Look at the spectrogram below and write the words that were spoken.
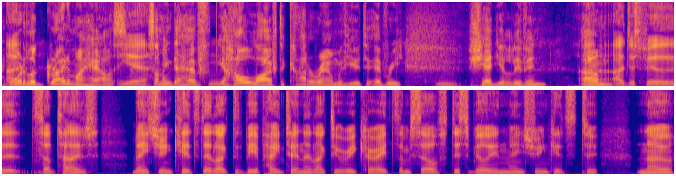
It I- would have looked great in my house. Yeah. Something to have Mm. your whole life to cart around with you to every Mm. shed you live in. I- Um, I, just feel that sometimes mainstream kids they like to be a painter and they like to recreate themselves. Disability and mainstream kids to know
